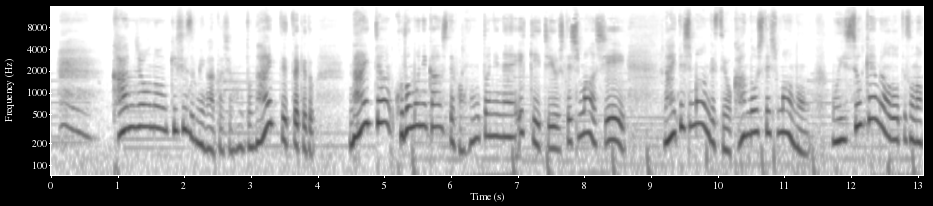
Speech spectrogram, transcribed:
感情の浮き沈みが私本当ないって言ったけど泣いちゃう子供に関しては本当にね一喜一憂してしまうし泣いてしまうんですよ。感動してしまうの。もう一生懸命踊ってその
